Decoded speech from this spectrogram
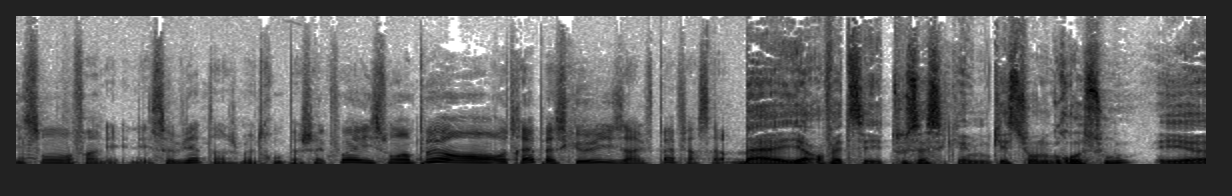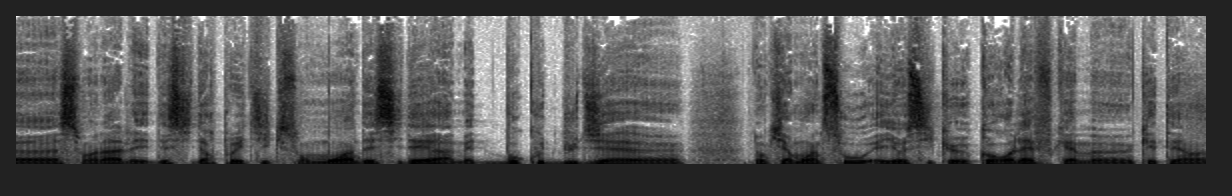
ils sont, enfin les, les Soviets, hein, je me trompe pas chaque fois, ils sont un peu en retrait parce que eux, ils arrivent pas à faire ça. Bah, il y a- en fait, c'est tout ça, c'est quand même une question de gros sous. Et euh, à ce moment-là, les décideurs politiques sont moins décidés à mettre beaucoup de budget, euh, donc il y a moins de sous. Et il y a aussi que Korolev, quand même, euh, qui était un.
